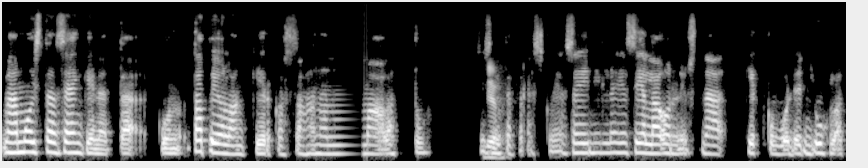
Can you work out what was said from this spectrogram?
mä muistan senkin, että kun Tapiolan kirkossahan on maalattu siis Joo. niitä freskoja seinille, ja siellä on just nämä kirkkovuoden juhlat,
